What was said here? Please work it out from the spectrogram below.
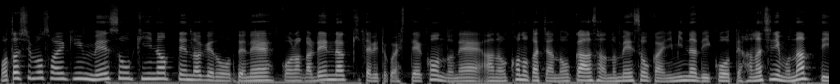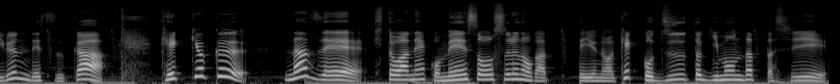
私も最近瞑想気になってんだけどってねこうなんか連絡来たりとかして今度ねあのこのかちゃんのお母さんの瞑想会にみんなで行こうって話にもなっているんですが結局なぜ人はねこう瞑想するのかっていうのは結構ずっと疑問だったし、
